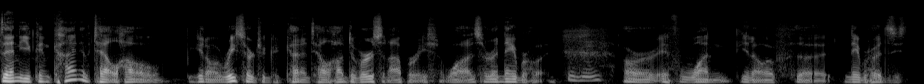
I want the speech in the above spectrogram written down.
then you can kind of tell how you know a researcher could kind of tell how diverse an operation was or a neighborhood. Hmm or if one you know if the neighborhoods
